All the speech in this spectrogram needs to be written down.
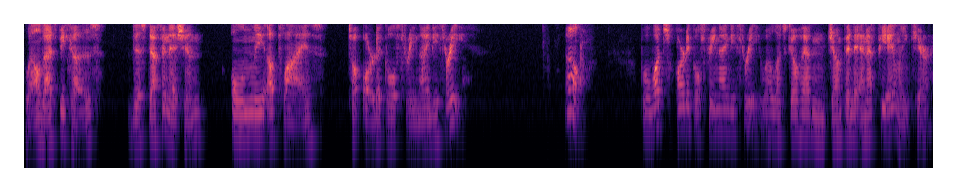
Well, that's because this definition only applies to Article 393. Oh, well, what's Article 393? Well, let's go ahead and jump into NFPA link here.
